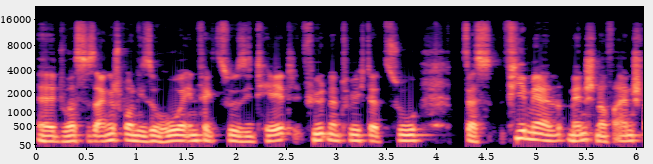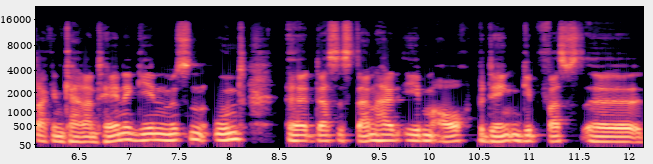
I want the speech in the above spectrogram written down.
äh, du hast es angesprochen, diese hohe Infektiosität führt natürlich dazu, dass viel mehr Menschen auf einen Schlag in Quarantäne gehen müssen und äh, dass es dann halt eben auch Bedenken gibt, was äh,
